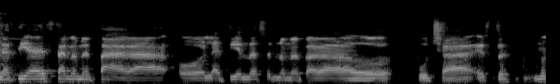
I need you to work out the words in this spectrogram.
la tía esta no me paga, o la tienda no me ha pagado, pucha, esto no,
